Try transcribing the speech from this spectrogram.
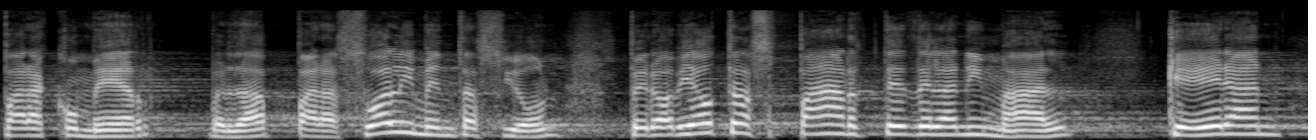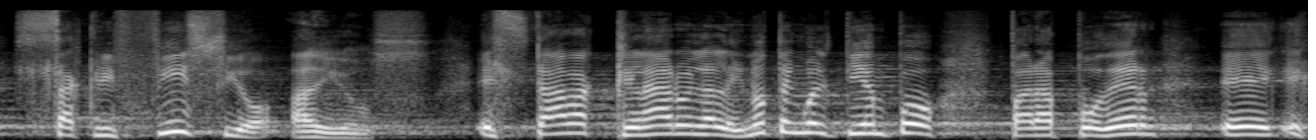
para comer ¿verdad? Para su alimentación, pero había otras partes del animal que eran sacrificio a Dios. Estaba claro en la ley. No tengo el tiempo para poder eh,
